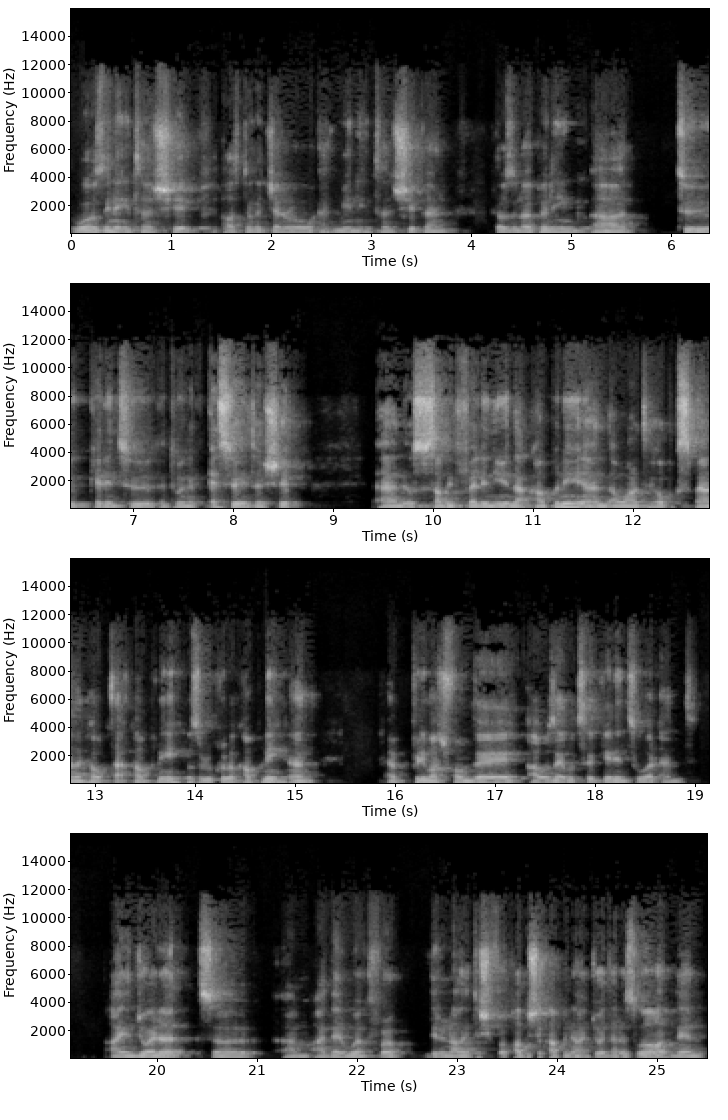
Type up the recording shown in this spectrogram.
was in an internship. I was doing a general admin internship, and there was an opening uh, to get into doing an SEO internship. And it was something fairly new in that company, and I wanted to help expand and help that company. It was a recruitment company, and, and pretty much from there, I was able to get into it, and I enjoyed it. So um, I then worked for did another internship for a publisher company. I enjoyed that as well, and then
